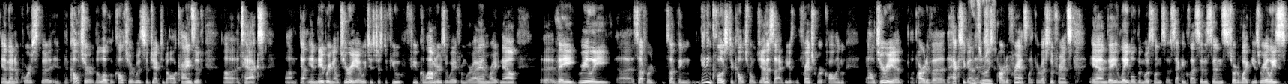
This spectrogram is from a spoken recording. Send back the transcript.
And then, of course, the the culture, the local culture, was subjected to all kinds of uh, attacks. Um, in neighboring Algeria, which is just a few few kilometers away from where I am right now, uh, they really uh, suffered something getting close to cultural genocide because the French were calling Algeria a part of uh, the hexagon. That's and it's right. just part of France, like the rest of France. And they labeled the Muslims as second class citizens, sort of like the Israelis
